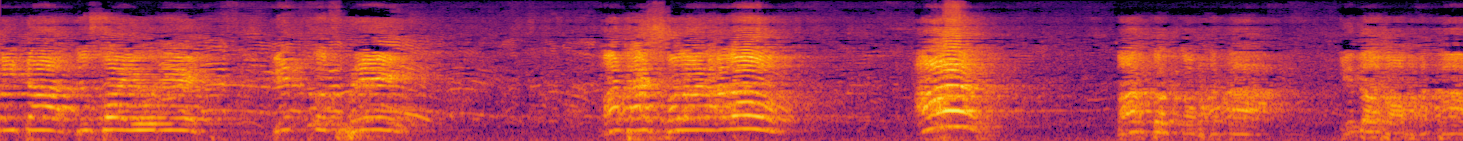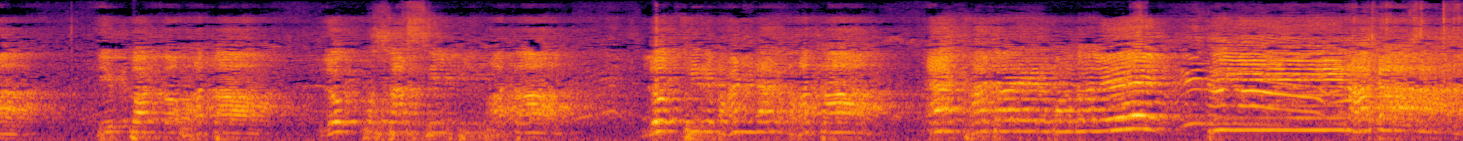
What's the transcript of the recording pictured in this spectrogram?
মিটার, দুশো ইউনিট বিদ্যুৎ ফ্রি। মাথায় সোলার আলো আর বার্ধক্য ভাতা, বিধবা ভাতা, দিব্যাঙ্গ ভাতা, লোক প্রসাদ শিল্পী ভাতা, লক্ষ্মীর ভান্ডার ভাতা, এক হাজারের বদলে তিন হাজার।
